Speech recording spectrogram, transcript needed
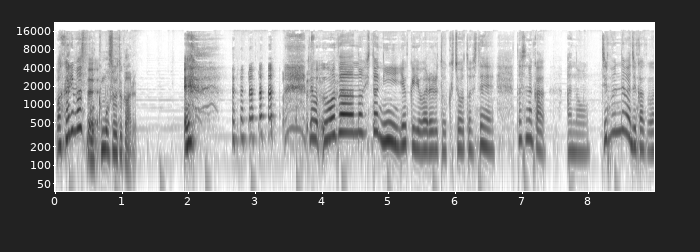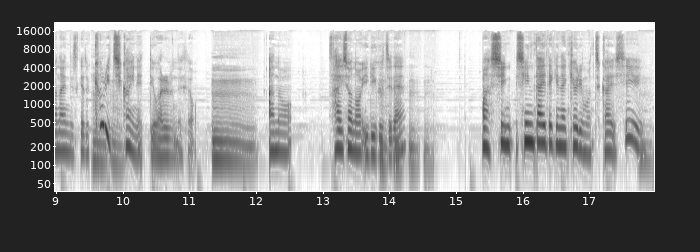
うわかります。僕もそういうとこある でも魚座の人によく言われる特徴として私なんかあの自分では自覚がないんですけどうんうん。距離近いねって言われるんですよ、うん。あの最初の入り口で、うんうんまあしん身体的な距離も近いし、うん。うん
